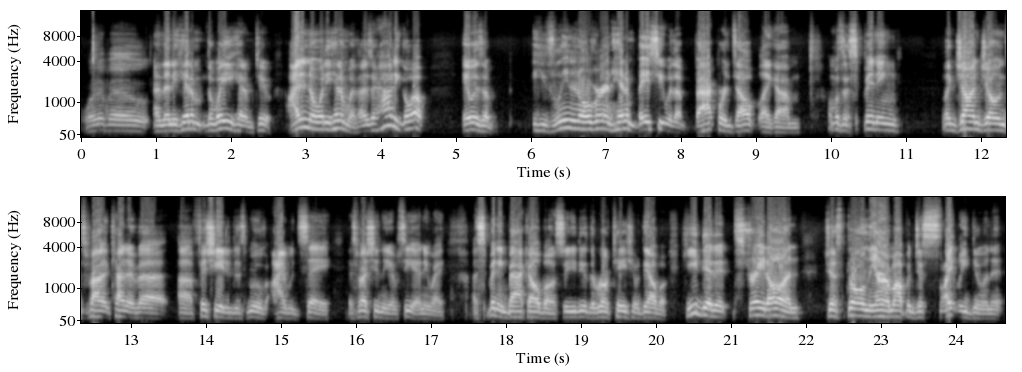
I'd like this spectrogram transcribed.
What about And then he hit him the way he hit him too. I didn't know what he hit him with. I was like, how'd he go up? It was a he's leaning over and hit him basically with a backwards elp, like um almost a spinning like Jon Jones probably kind of uh, uh, officiated this move, I would say, especially in the UFC anyway. A spinning back elbow, so you do the rotation with the elbow. He did it straight on, just throwing the arm up and just slightly doing it,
